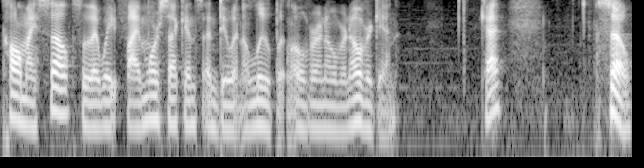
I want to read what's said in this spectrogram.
call myself so that I wait five more seconds and do it in a loop over and over and over again. Okay? So,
